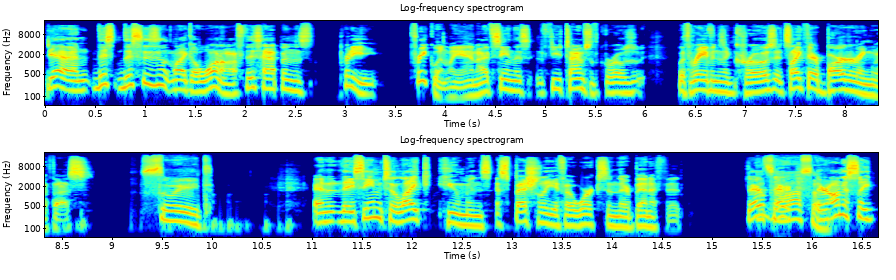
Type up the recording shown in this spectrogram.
Yeah, and this this isn't like a one-off. This happens pretty frequently, and I've seen this a few times with crows with ravens and crows. It's like they're bartering with us. Sweet. And they seem to like humans, especially if it works in their benefit. They're That's they're, awesome. they're honestly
